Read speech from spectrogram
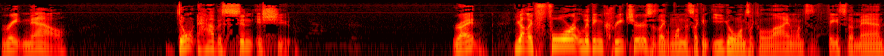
right now don't have a sin issue. Right? You got like four living creatures. There's like one that's like an eagle, one's like a lion, one's the face of a man,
